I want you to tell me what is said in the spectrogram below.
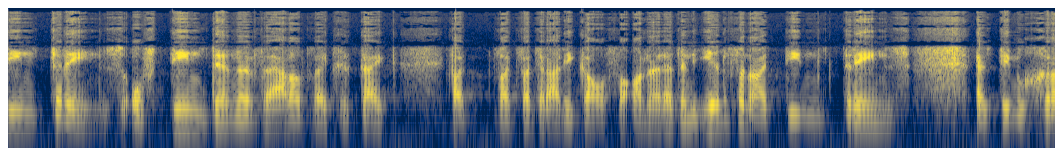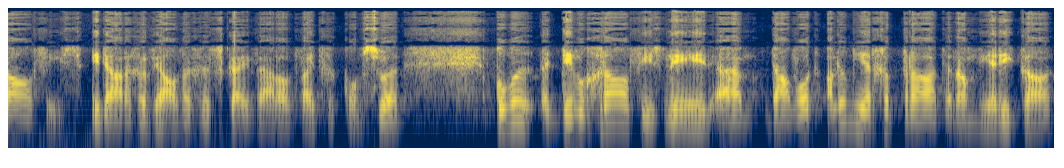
10 trends of 10 dinge wêreldwyd gekyk wat wat wat radikaal verander het. En een van daai 10 trends is demografies. Het daar 'n geweldige skuif wêreldwyd gekom. So kom demografies nê, nee, um, daar word al hoe meer gepraat in Amerika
